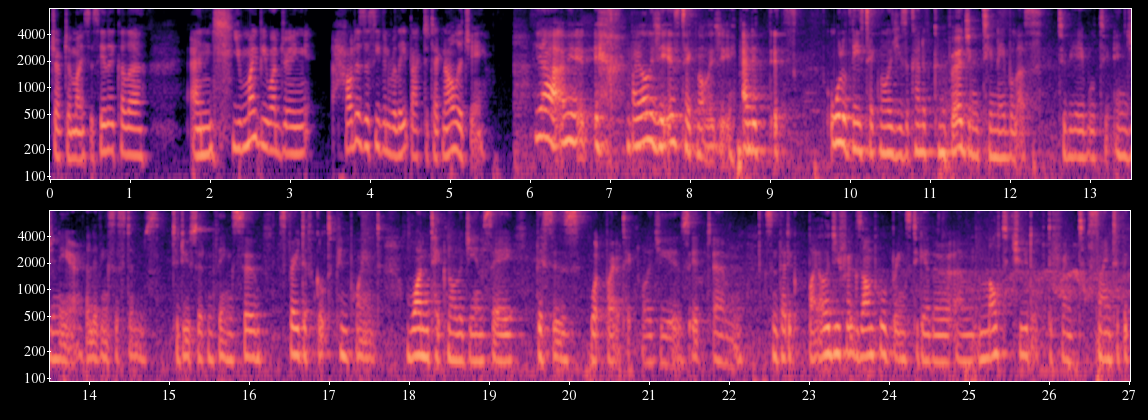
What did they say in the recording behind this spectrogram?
Streptomyces coelicolor, and you might be wondering how does this even relate back to technology? Yeah, I mean, it, it, biology is technology, and it, it's all of these technologies are kind of converging to enable us to be able to engineer living systems to do certain things. So it's very difficult to pinpoint one technology and say this is what biotechnology is. It um, synthetic biology, for example, brings together um, a multitude of different scientific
